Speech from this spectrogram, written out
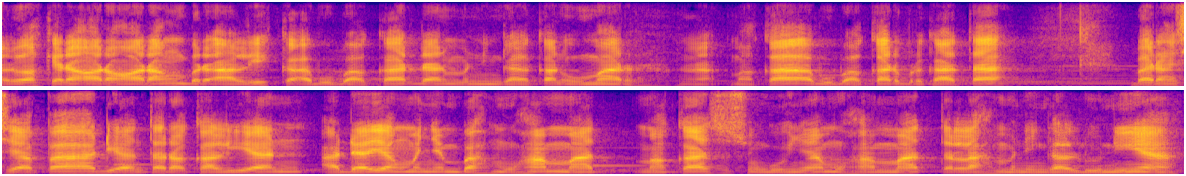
Lalu akhirnya orang-orang beralih ke Abu Bakar dan meninggalkan Umar. Nah, maka Abu Bakar berkata Barang siapa di antara kalian ada yang menyembah Muhammad, maka sesungguhnya Muhammad telah meninggal dunia.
